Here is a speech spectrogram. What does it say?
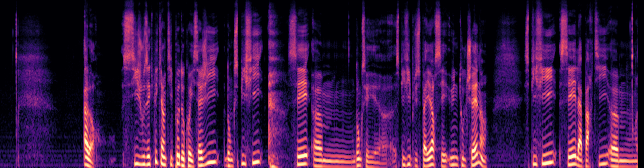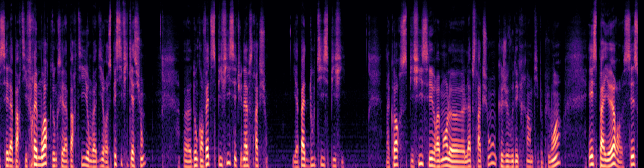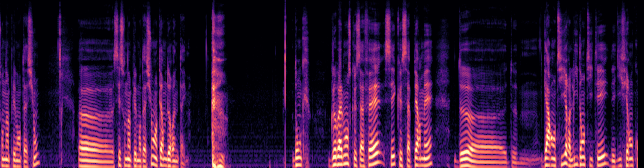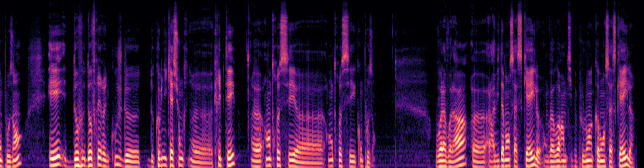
Alors, si je vous explique un petit peu de quoi il s'agit, donc SPIFI, c'est donc c'est SPIFI plus Spire, c'est une toolchain. SPIFI, c'est la partie, c'est la partie framework, donc c'est la partie, on va dire, spécification. Euh, donc en fait, SPIFI, c'est une abstraction. Il n'y a pas d'outil SPIFI. D'accord? SPIFI, c'est vraiment l'abstraction que je vais vous décrire un petit peu plus loin. Et Spire, c'est son implémentation. Euh, c'est son implémentation en termes de runtime. Donc, globalement, ce que ça fait, c'est que ça permet de, euh, garantir l'identité des différents composants et d'offrir une couche de, communication cryptée entre, ces, entre ces composants. Voilà, voilà. Euh, alors évidemment, ça scale. On va voir un petit peu plus loin comment ça scale.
